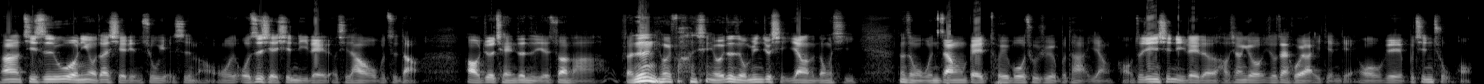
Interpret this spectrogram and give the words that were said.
那其实如果你有在写脸书也是嘛，我我是写心理类的，其他我不知道。好，我觉得前一阵子演算法。反正你会发现，有一阵子我明明就写一样的东西，那种文章被推播出去也不太一样。哦，最近心理类的好像又又再回来一点点，我也不清楚哦。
